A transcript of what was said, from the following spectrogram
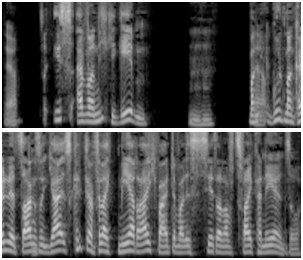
Ja. So, ist einfach nicht gegeben. Mhm. Man, Ja. Gut, man könnte jetzt sagen, so, ja, es kriegt dann vielleicht mehr Reichweite, weil es ist hier dann auf zwei Kanälen so.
